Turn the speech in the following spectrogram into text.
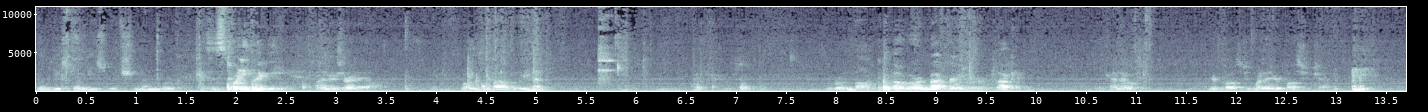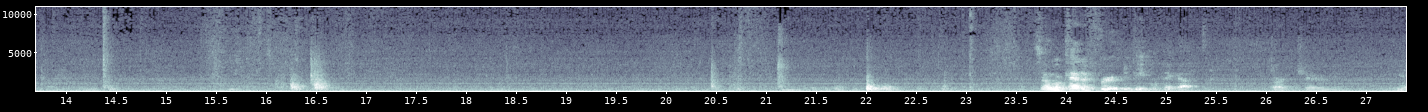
So this one is which number? This is 23B, Flanders Red Ale. What was the bottle that we had? Rodenbach. Oh, Rodenbach Ranger. Okay. Kind of your poster, one of your poster chapters. So, what kind of fruit do people pick up? Dark cherry. Yeah,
